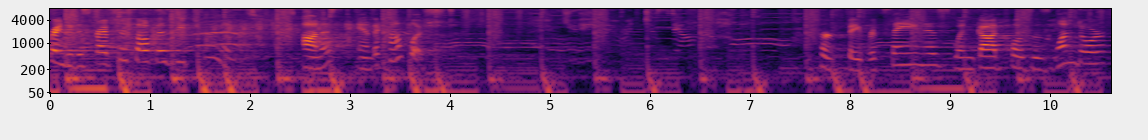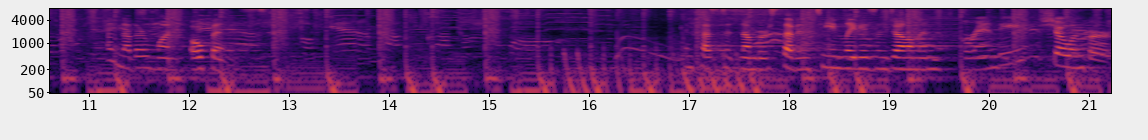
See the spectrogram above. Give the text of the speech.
Brandy describes herself as determined, honest, and accomplished. Her favorite saying is when God closes one door, another one opens. Contestant number 17, ladies and gentlemen, Brandy Schoenberg.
